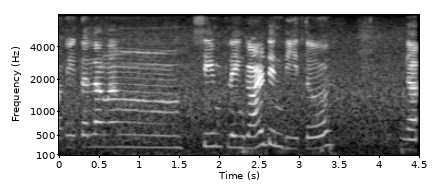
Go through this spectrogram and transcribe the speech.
Pakita lang ang simpleng garden dito na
